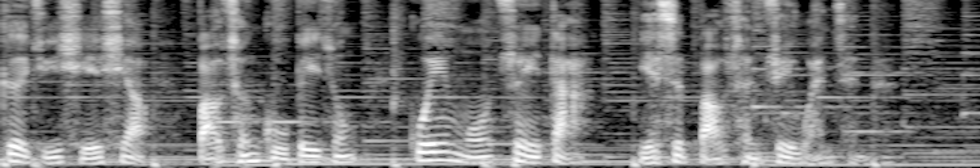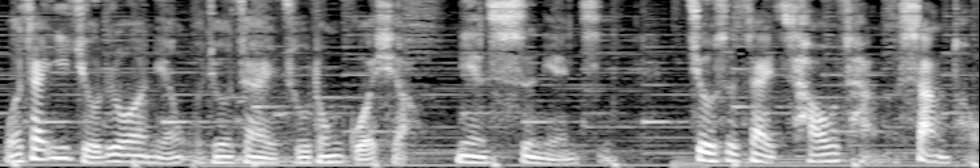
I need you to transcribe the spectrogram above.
各级学校保存古碑中规模最大，也是保存最完整的。我在一九六二年，我就在竹东国小念四年级，就是在操场上头，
